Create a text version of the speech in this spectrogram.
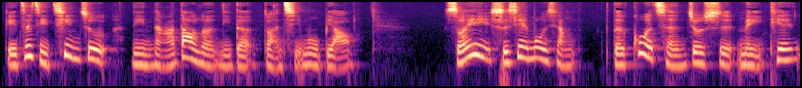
给自己庆祝你拿到了你的短期目标。所以，实现梦想的过程就是每天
